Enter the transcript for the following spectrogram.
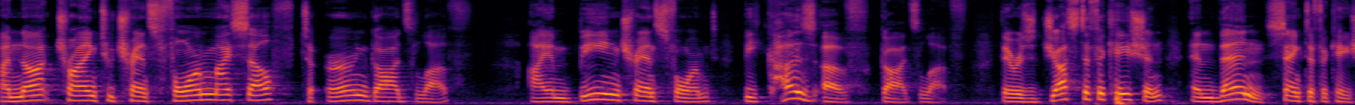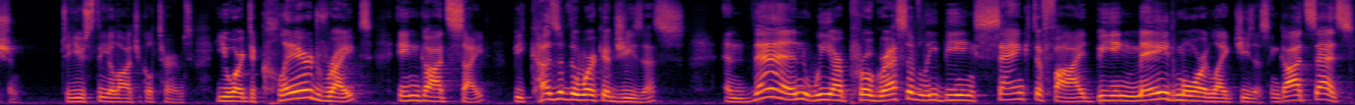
I'm not trying to transform myself to earn God's love. I am being transformed because of God's love. There is justification and then sanctification, to use theological terms. You are declared right in God's sight because of the work of Jesus, and then we are progressively being sanctified, being made more like Jesus. And God says,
